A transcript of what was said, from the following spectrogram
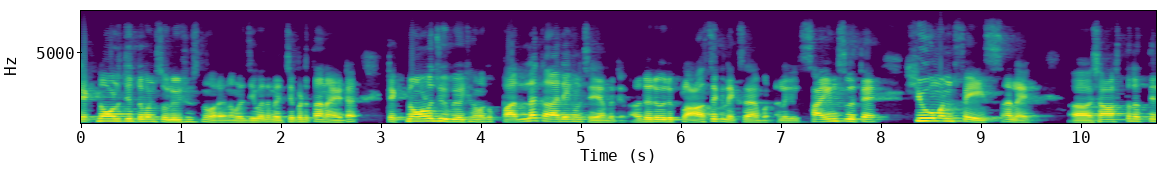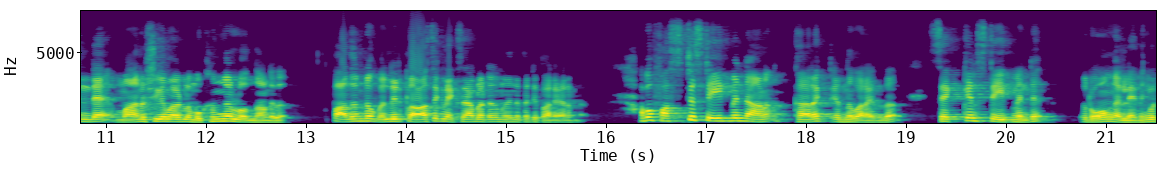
ടെക്നോളജി ഡ്രിവൺ സൊല്യൂഷൻസ് എന്ന് പറയുന്നത് നമ്മുടെ ജീവിതം മെച്ചപ്പെടുത്താനായിട്ട് ടെക്നോളജി ഉപയോഗിച്ച് നമുക്ക് പല കാര്യങ്ങൾ ചെയ്യാൻ പറ്റും. അതിലൊരു ഒരു ക്ലാസിക്കൽ എക്സാമ്പിൾ അല്ലെങ്കിൽ science with a human face അല്ലെ? ശാസ്ത്രത്തിന്റെ മാനുഷികമായിട്ടുള്ള മുഖങ്ങളിൽ ഒന്നാണിത്. അപ്പൊ അതിന്റെ വലിയൊരു ക്ലാസിക്കൽ എക്സാമ്പിൾ ആയിട്ട് നമ്മൾ ഇതിനെപ്പറ്റി പറയാറുണ്ട്. അപ്പൊ ഫസ്റ്റ് സ്റ്റേറ്റ്മെന്റ് ആണ് കറക്റ്റ് എന്ന് പറയുന്നത്. സെക്കൻഡ് സ്റ്റേറ്റ്മെന്റ് റോങ് അല്ലേ? നിങ്ങൾ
